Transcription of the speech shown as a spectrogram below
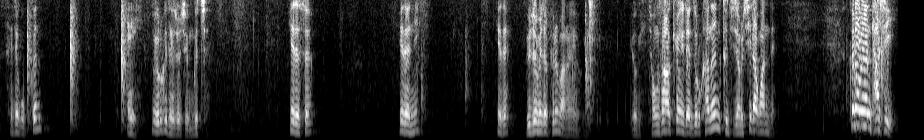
세제곱근 A. 뭐 이렇게 되죠, 지금. 그치? 이해됐어요? 이해됐니? 이해돼? 요점의 좌표를 말해요, 여기. 여기. 정사각형이 되도록 하는 그 지점을 C라고 한대. 그러면 다시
